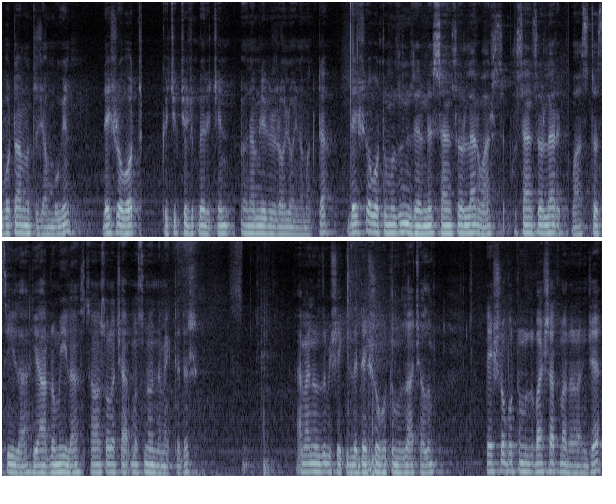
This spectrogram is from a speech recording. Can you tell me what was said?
Robotu anlatacağım bugün. Dash Robot küçük çocuklar için önemli bir rol oynamakta. Dash robotumuzun üzerinde sensörler var. Bu sensörler vasıtasıyla, yardımıyla sağa sola çarpmasını önlemektedir. Hemen hızlı bir şekilde Dash robotumuzu açalım. Dash robotumuzu başlatmadan önce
